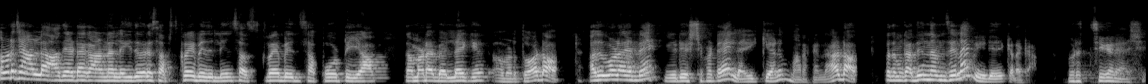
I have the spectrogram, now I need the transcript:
നമ്മുടെ ചാനൽ ആദ്യമായിട്ട് കാണാൻ അല്ലെങ്കിൽ ഇതുവരെ സബ്സ്ക്രൈബ് ചെയ്തില്ലെങ്കിൽ സബ്സ്ക്രൈബ് ചെയ്ത് സപ്പോർട്ട് ചെയ്യാം നമ്മുടെ ബെല്ലൈക്കൻ അമർത്തുക കേട്ടോ. അതുപോലെ തന്നെ വീഡിയോ ഇഷ്ടപ്പെട്ട ലൈക്ക് ചെയ്യാനും മറക്കണ്ട കേട്ടോ. അപ്പൊ നമുക്ക് അതിന് മനസ്സിലെ വീഡിയോയിൽ കിടക്കാം. വൃശ്ചിക രാശി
